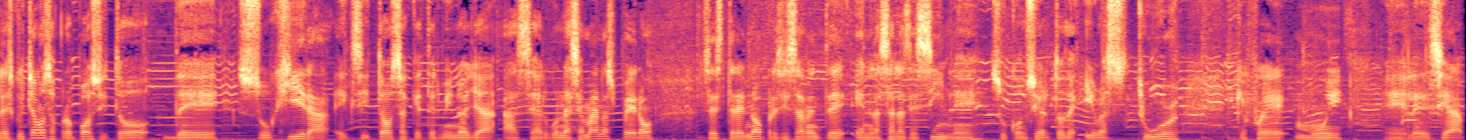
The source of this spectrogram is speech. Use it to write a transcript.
La escuchamos a propósito de su gira exitosa que terminó ya hace algunas semanas, pero se estrenó precisamente en las salas de cine su concierto de Eras Tour que fue muy, eh, le decía,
